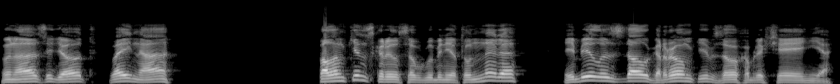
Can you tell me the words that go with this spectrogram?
у нас идет война. Паланкин скрылся в глубине туннеля, и Билл издал громкий вздох облегчения.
